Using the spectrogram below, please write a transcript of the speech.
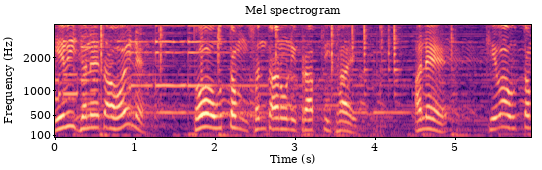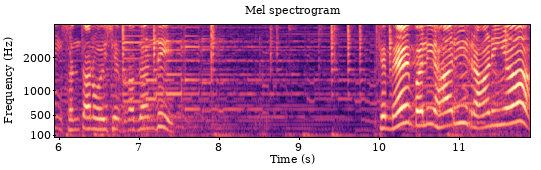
એવી જનેતા હોય ને તો ઉત્તમ સંતાનોની પ્રાપ્તિ થાય. અને કેવા ઉત્તમ સંતાનો હોય છે પ્રધાનજી કે મેં બલિહારી રાણીયા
